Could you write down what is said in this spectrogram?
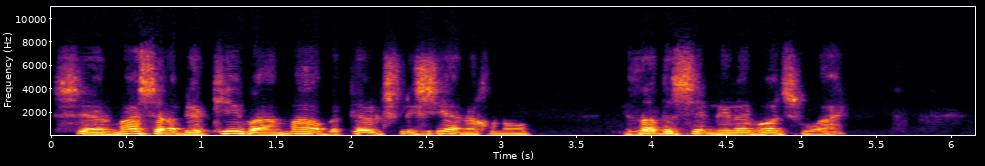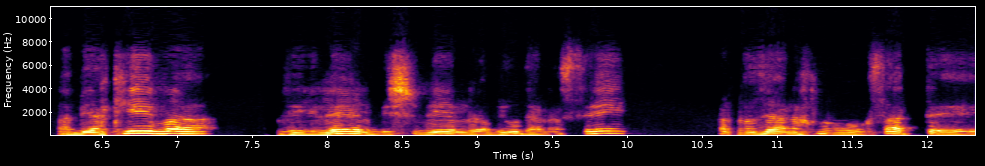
שמה שרבי עקיבא אמר בפרק שלישי, אנחנו בעזרת השם נראה בעוד שבועיים. רבי עקיבא והלל בשביל רבי יהודה הנשיא, על זה אנחנו קצת אה,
